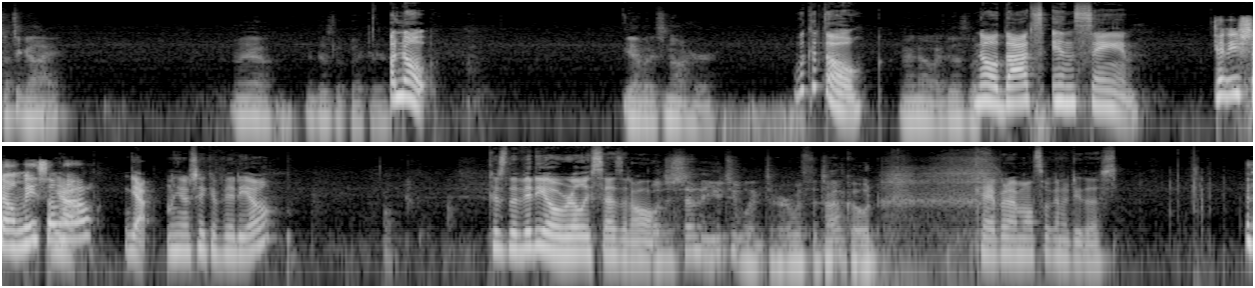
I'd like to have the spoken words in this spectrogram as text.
That's a guy. Oh, yeah. It does look like her. Oh no. Yeah, but it's not her. Look at though. I know. It does No, that's insane. Can you show me somehow? Yeah, I'm gonna take a video because the video really says it all. Well, just send the YouTube link to her with the time code. Okay, but I'm also gonna do this.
